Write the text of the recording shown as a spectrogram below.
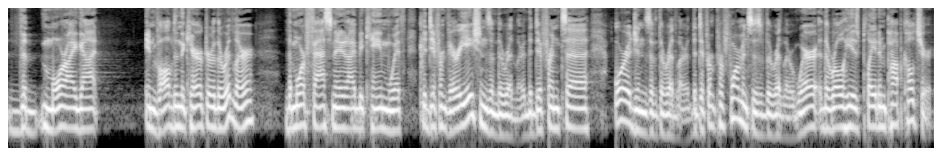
the more I got involved in the character of the Riddler, the more fascinated I became with the different variations of the Riddler, the different uh, origins of the Riddler, the different performances of the Riddler, where the role he has played in pop culture,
